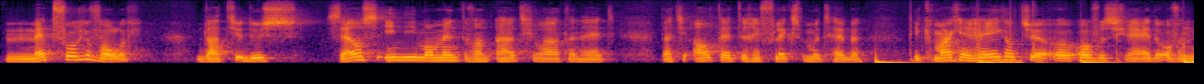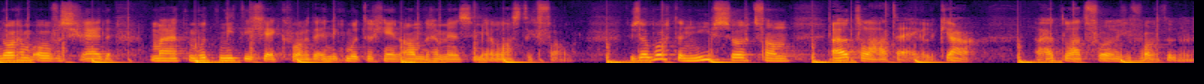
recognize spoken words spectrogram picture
Met voor gevolg dat je dus zelfs in die momenten van uitgelatenheid, dat je altijd de reflex moet hebben ik mag een regeltje overschrijden of een norm overschrijden, maar het moet niet te gek worden en ik moet er geen andere mensen mee lastigvallen. Dus dat wordt een nieuw soort van uitlaat eigenlijk, ja. Uitlaat voor gevorderden.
